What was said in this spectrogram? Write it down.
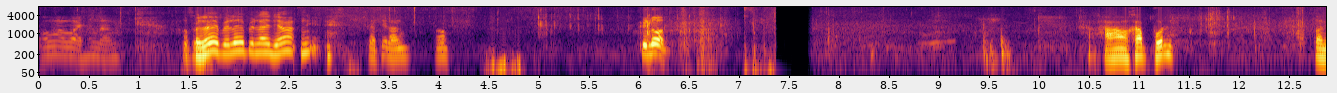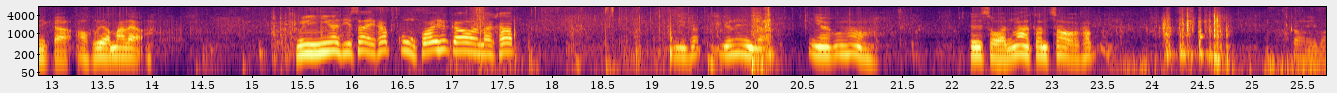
เอามาไว้ข้างหลังเอาไปเลยไปเลยไปเลยเดี๋ยวนี่จับที่หลังเอาขึ้นรถ เอาครับผลตอนนี้ก็ออกเรือมาแล้วมือนี้เหงื่อที่ใส่ครับ กุ้งฝอยคือเก่านะครับ นี่ครับอยู่ในนี่ละเหงื่อของเราไปสอนมาตอนเช้าครับต้องนี้บ่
